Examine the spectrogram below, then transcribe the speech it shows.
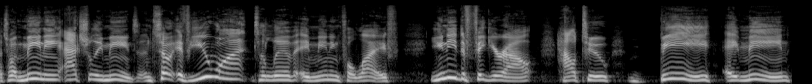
That's what meaning actually means. And so, if you want to live a meaningful life, you need to figure out how to be a mean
